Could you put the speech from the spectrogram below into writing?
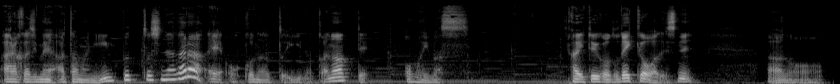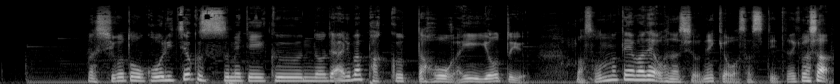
あらかじめ頭にインプットしながらえ行うといいのかなって思います。はい、ということで今日はですね、あの、まあ、仕事を効率よく進めていくのであればパクった方がいいよという、まあ、そんなテーマでお話をね、今日はさせていただきました。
